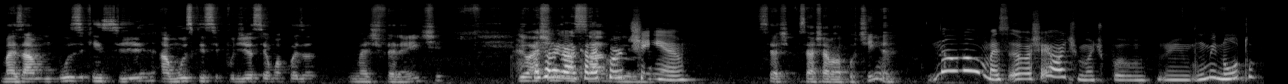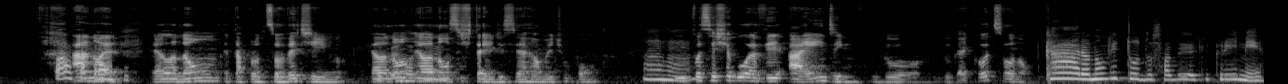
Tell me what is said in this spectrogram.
Mas a música em si, a música em si podia ser uma coisa mais diferente. Eu Mas acho é legal que ela é curtinha. Você ach- você achava ela curtinha? Não, mas eu achei ótimo. Tipo, em um minuto. Tá, tá Ah, não é. pronto. Ela não. Tá pronto, sorvetinho. Ela não, ela não se estende, isso é realmente um ponto. Uhum. E você chegou a ver a ending do, do Gaikotsu ou não? Cara, eu não vi tudo, sabia? Que crime.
